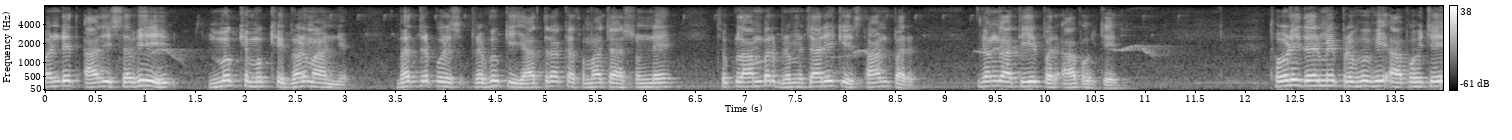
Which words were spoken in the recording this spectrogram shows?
पंडित आदि सभी मुख्य मुख्य गणमान्य भद्रपुरुष प्रभु की यात्रा का समाचार सुनने शुक्लांबर ब्रह्मचारी के स्थान पर गंगा तीर पर आ पहुँचे। थोड़ी देर में प्रभु भी आ पहुँचे।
